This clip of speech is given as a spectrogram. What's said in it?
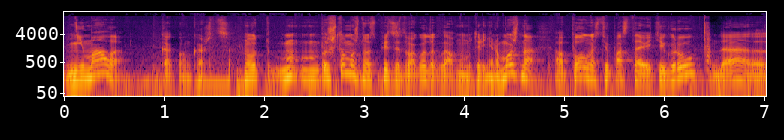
немало, как вам кажется? Ну вот что можно успеть за два года главному тренеру? Можно э, полностью поставить игру, да,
